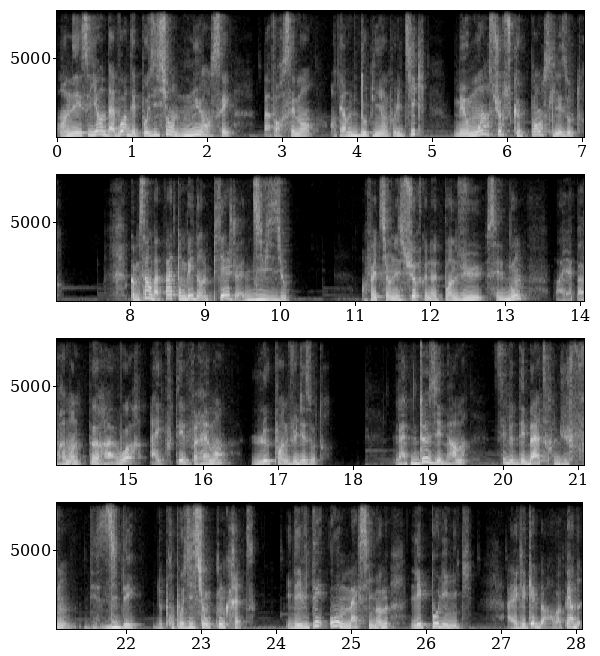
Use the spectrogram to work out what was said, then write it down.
En essayant d'avoir des positions nuancées, pas forcément en termes d'opinion politique, mais au moins sur ce que pensent les autres. Comme ça, on va pas tomber dans le piège de la division. En fait, si on est sûr que notre point de vue, c'est le bon, il bah, n'y a pas vraiment de peur à avoir à écouter vraiment le point de vue des autres. La deuxième arme, c'est de débattre du fond, des idées, de propositions concrètes, et d'éviter au maximum les polémiques, avec lesquelles bah, on va perdre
